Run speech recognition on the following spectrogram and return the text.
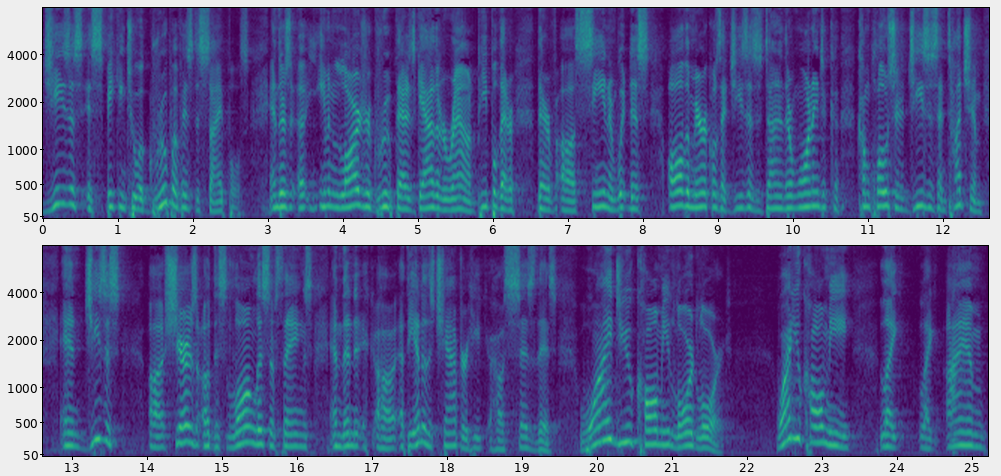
Jesus is speaking to a group of his disciples, and there's an even larger group that is gathered around people that are they've uh, seen and witnessed all the miracles that Jesus has done, and they're wanting to c- come closer to Jesus and touch him. And Jesus uh, shares uh, this long list of things, and then uh, at the end of this chapter, he uh, says this: "Why do you call me Lord, Lord? Why do you call me like like I am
